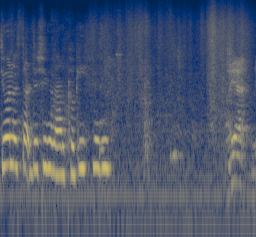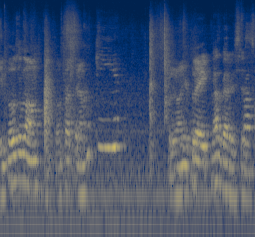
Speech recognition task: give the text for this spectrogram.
Do you want to start dishing him out a cookie, maybe? Not yet. Leave those alone. Don't touch them. Cookie. Put it on your plate. Now the battery says.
